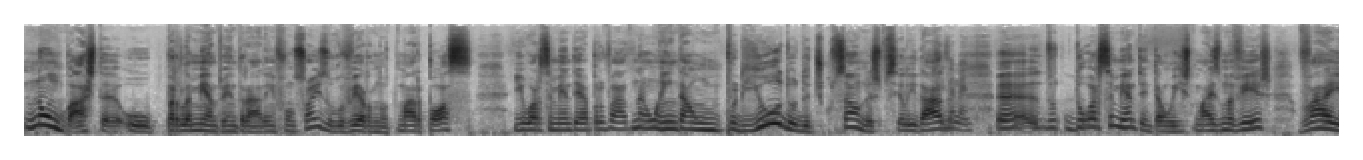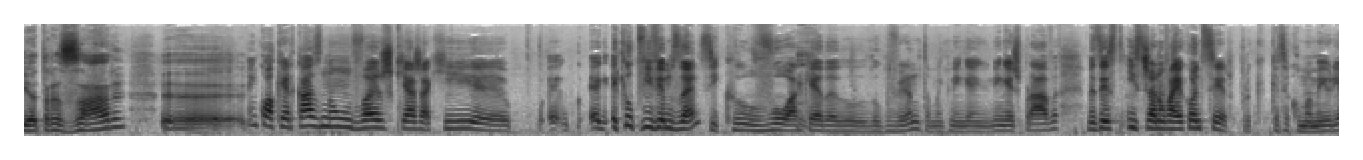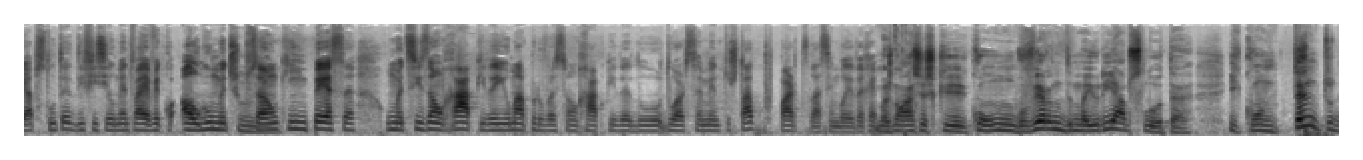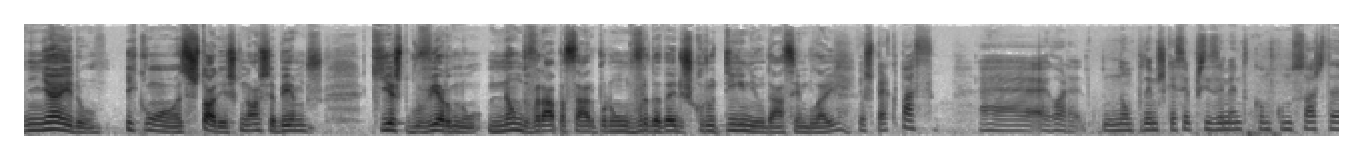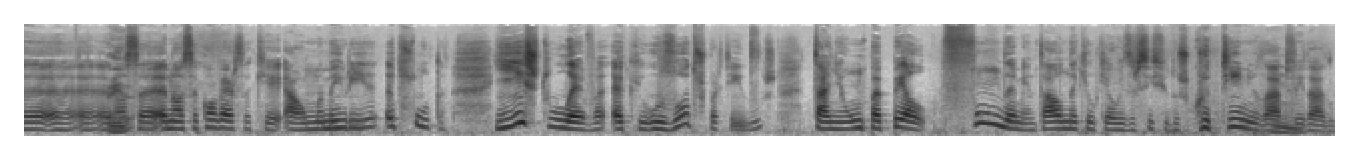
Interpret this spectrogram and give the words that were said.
não basta o Parlamento entrar em funções, o Governo tomar posse, e o orçamento é aprovado. Não, ainda há um período de discussão na especialidade uh, do, do, orçamento. Então, isto, mais uma vez, vai atrasar. Uh... Em qualquer caso, não vejo que haja aqui uh, aquilo que vivemos antes e que levou à queda do, do governo, também que ninguém, ninguém esperava, mas esse, isso já não vai acontecer, porque, quer dizer, com uma maioria absoluta, dificilmente vai haver alguma discussão hum. que impeça uma decisão rápida e uma aprovação rápida do, do Orçamento do Estado por parte da Assembleia da República. Mas não achas que com um governo de maioria absoluta e com tanto dinheiro e com as histórias que nós sabemos, que este governo não deverá passar por um verdadeiro escrutínio da Assembleia? Eu espero que passe. Uh, agora, não podemos esquecer precisamente como começaste a, a, a, nossa, a, nossa, conversa, que é, há uma maioria absoluta. E isto leva a que os outros partidos tenham um papel fundamental naquilo que é o exercício do escrutínio da hum. atividade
